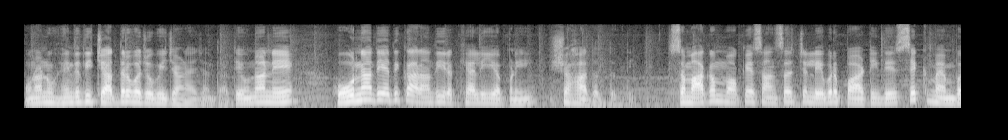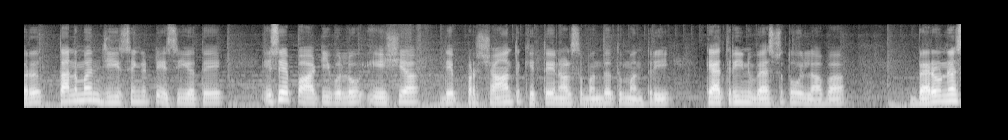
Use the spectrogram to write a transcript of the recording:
ਉਹਨਾਂ ਨੂੰ ਹਿੰਦ ਦੀ ਚਾਦਰ ਵਜੋਂ ਵੀ ਜਾਣਿਆ ਜਾਂਦਾ ਤੇ ਉਹਨਾਂ ਨੇ ਹੋਰਨਾਂ ਦੇ ਅਧਿਕਾਰਾਂ ਦੀ ਰੱਖਿਆ ਲਈ ਆਪਣੀ ਸ਼ਹਾਦਤ ਦਿੱਤੀ। ਸਮਾਗਮ ਮੌਕੇ ਸੰਸਦ 'ਚ ਲੇਬਰ ਪਾਰਟੀ ਦੇ ਸਿੱਖ ਮੈਂਬਰ ਤਨਮਨਜੀਤ ਸਿੰਘ ਢੇਸੀ ਅਤੇ ਇਸੇ ਪਾਰਟੀ ਵੱਲੋਂ ਏਸ਼ੀਆ ਦੇ ਪ੍ਰਸ਼ਾਂਤ ਖਿੱਤੇ ਨਾਲ ਸੰਬੰਧਿਤ ਮੰਤਰੀ ਕੈਥਰੀਨ ਵੈਸਟ ਤੋਂ ਇਲਾਵਾ ਬੈਰੋਨਸ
